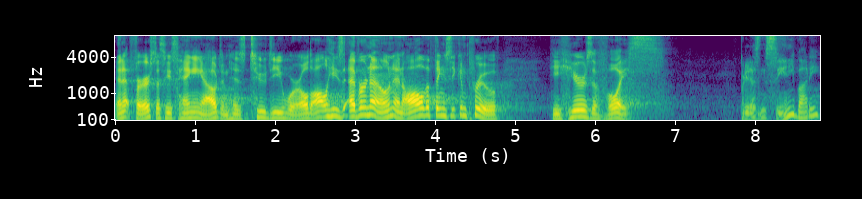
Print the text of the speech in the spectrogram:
And at first, as he's hanging out in his 2D world, all he's ever known and all the things he can prove, he hears a voice, but he doesn't see anybody.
